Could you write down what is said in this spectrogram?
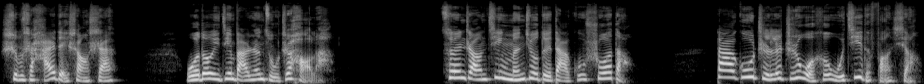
是不是还得上山？我都已经把人组织好了。村长进门就对大姑说道。大姑指了指我和无忌的方向。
